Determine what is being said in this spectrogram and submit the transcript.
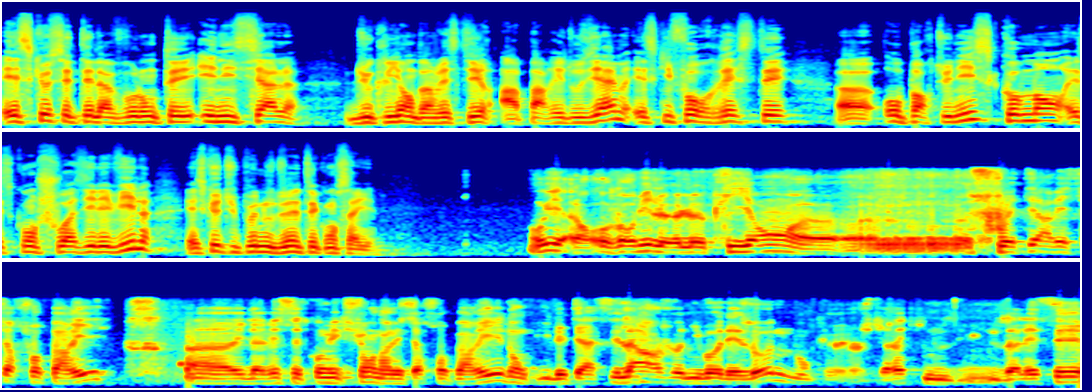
Est-ce que c'était la volonté initiale du client d'investir à Paris 12e Est-ce qu'il faut rester euh, opportuniste. Comment est-ce qu'on choisit les villes? Est-ce que tu peux nous donner tes conseils? Oui, alors aujourd'hui, le, client euh, souhaitait investir sur Paris. Euh, il avait cette conviction d'investir sur Paris, donc il était assez large au niveau des zones. Donc je dirais qu'il nous, a laissé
